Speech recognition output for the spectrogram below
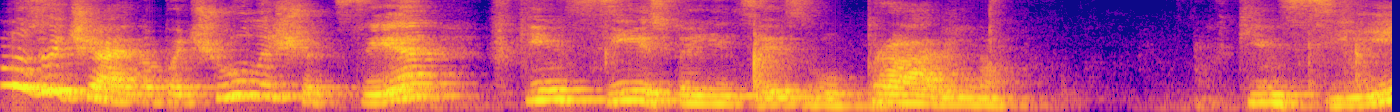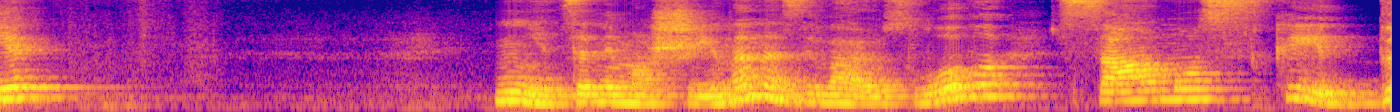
Ну, звичайно, почули, що це в кінці стоїть цей звук. Правильно. В кінці Ні, це не машина, називаю слово самоскид.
